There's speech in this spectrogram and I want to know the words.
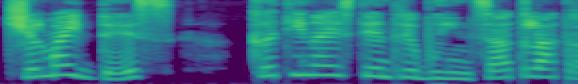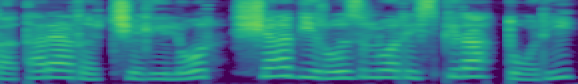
Cel mai des, cătina este întrebuințată la tratarea răcelilor și a virozelor respiratorii,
